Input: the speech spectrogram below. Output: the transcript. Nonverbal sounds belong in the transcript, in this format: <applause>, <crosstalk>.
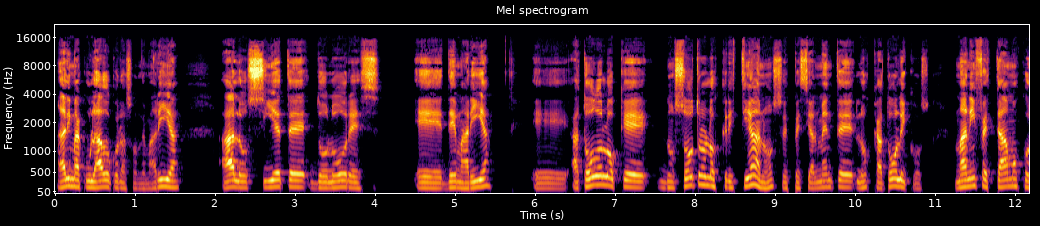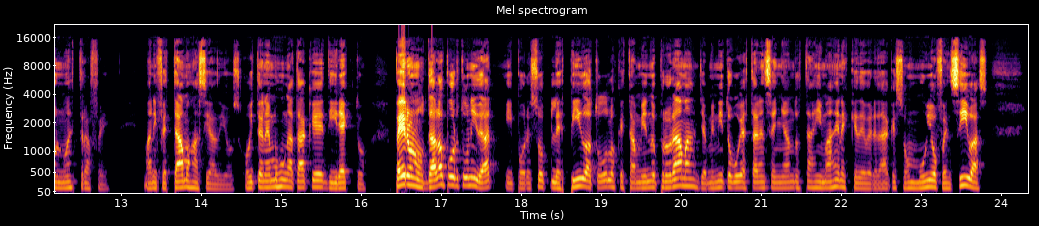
al Inmaculado Corazón de María, a los siete dolores eh, de María, eh, a todo lo que nosotros los cristianos, especialmente los católicos, manifestamos con nuestra fe, manifestamos hacia Dios. Hoy tenemos un ataque directo, pero nos da la oportunidad y por eso les pido a todos los que están viendo el programa, ya mismo voy a estar enseñando estas imágenes que de verdad que son muy ofensivas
